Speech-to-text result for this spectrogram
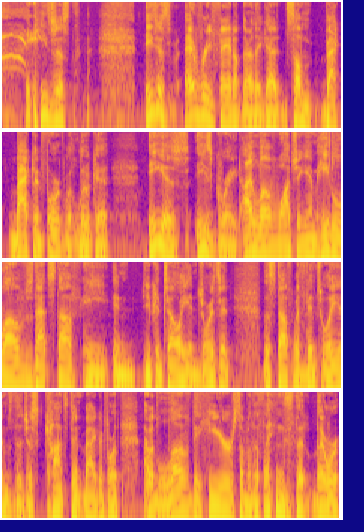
he's just he's just every fan up there. They got some back back and forth with Luka he is he's great. I love watching him. He loves that stuff. He and you can tell he enjoys it. The stuff with Vince Williams, the just constant back and forth. I would love to hear some of the things that there were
